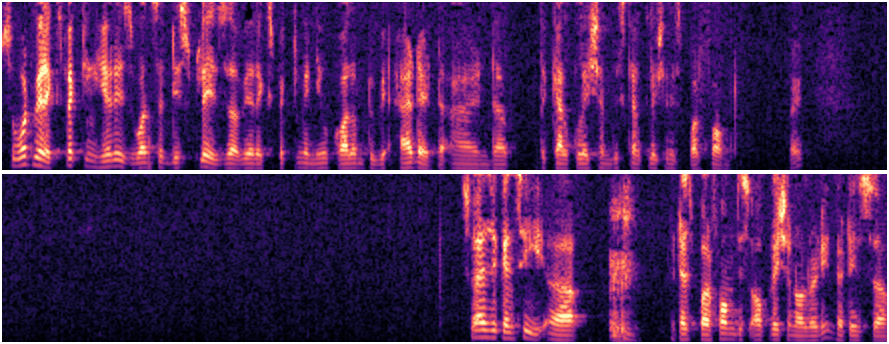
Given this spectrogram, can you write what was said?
So what we are expecting here is once it displays uh, we are expecting a new column to be added and uh, the calculation this calculation is performed right? So as you can see, uh, it has performed this operation already. That is, uh,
